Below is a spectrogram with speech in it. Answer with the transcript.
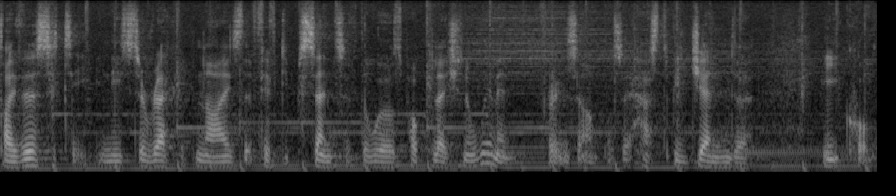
diversity. It needs to recognise that 50% of the world's population are women, for example, so it has to be gender equal.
